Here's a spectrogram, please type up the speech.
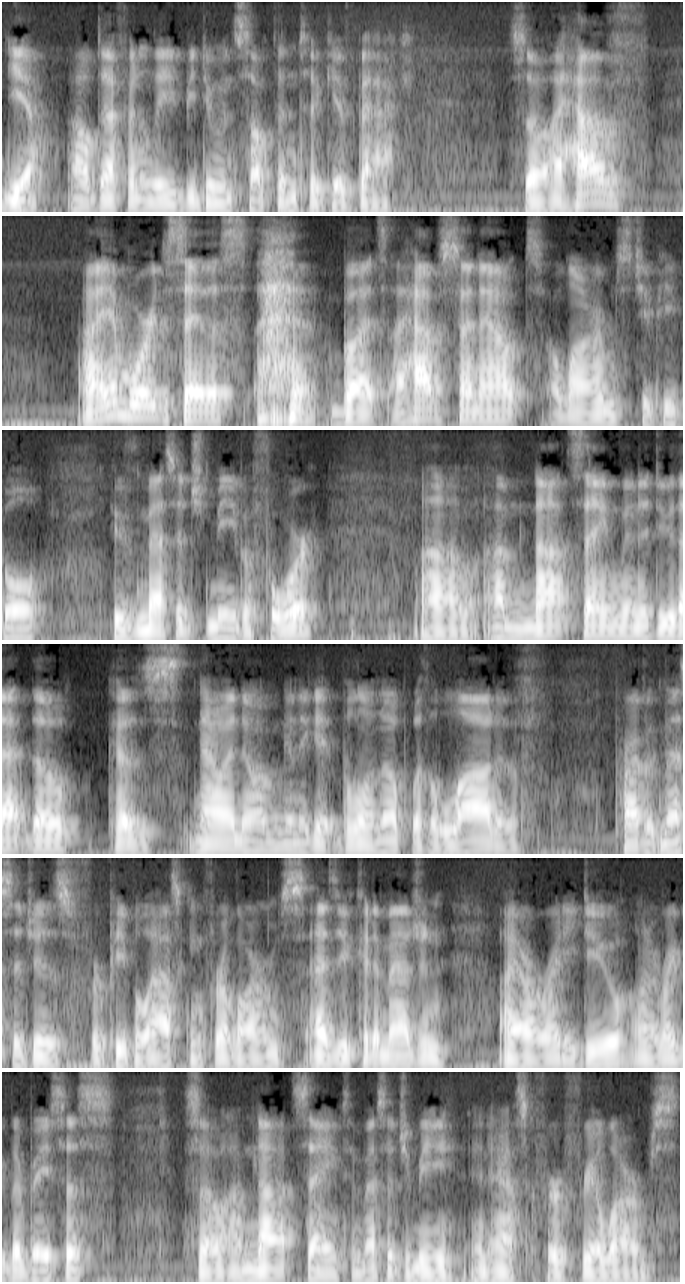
yeah, I'll definitely be doing something to give back. So I have I am worried to say this, but I have sent out alarms to people who've messaged me before. Um, I'm not saying I'm going to do that though, because now I know I'm going to get blown up with a lot of private messages for people asking for alarms. As you could imagine, I already do on a regular basis. So I'm not saying to message me and ask for free alarms.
